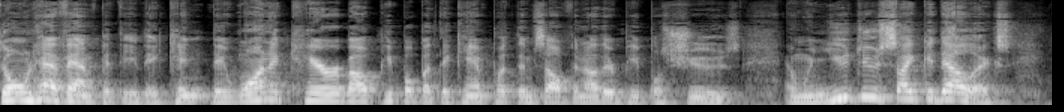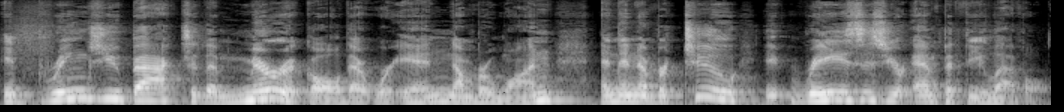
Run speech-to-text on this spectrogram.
don't have empathy. They can they want to care about people, but they can't put themselves in other people's shoes. And when you do psychedelics, it brings you back to the miracle that we're in, number one. And then number two, it raises your empathy level.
